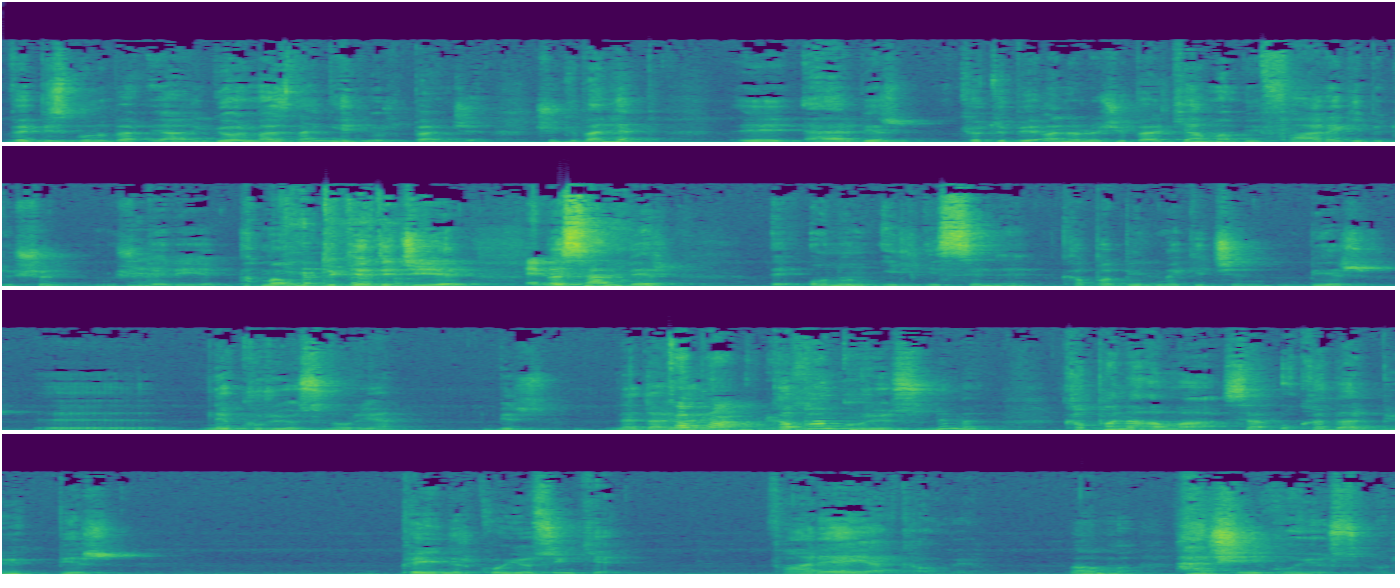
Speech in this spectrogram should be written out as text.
ve biz bunu yani görmezden geliyoruz bence. Çünkü ben hep eğer bir kötü bir analoji belki ama bir fare gibi düşün müşteriyi, tamam mı? tüketiciyi Evet. ve sen bir e, onun ilgisini kapabilmek için bir e, ne kuruyorsun oraya? Bir ne derler? Kapan ya? kuruyorsun. Kapan kuruyorsun değil mi? Kapana ama sen o kadar büyük bir peynir koyuyorsun ki fareye yer kalmıyor. Tamam mı? Her şeyi koyuyorsun.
